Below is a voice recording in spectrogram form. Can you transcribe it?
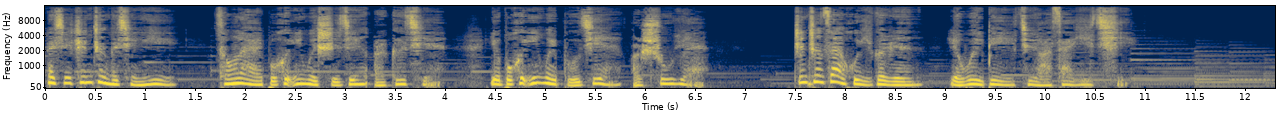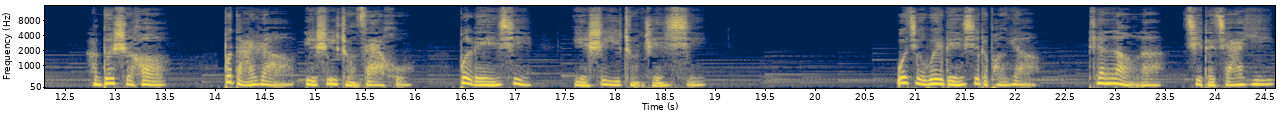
那些真正的情谊，从来不会因为时间而搁浅，也不会因为不见而疏远。真正在乎一个人，也未必就要在一起。很多时候，不打扰也是一种在乎，不联系也是一种珍惜。我久未联系的朋友，天冷了。记得加衣，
